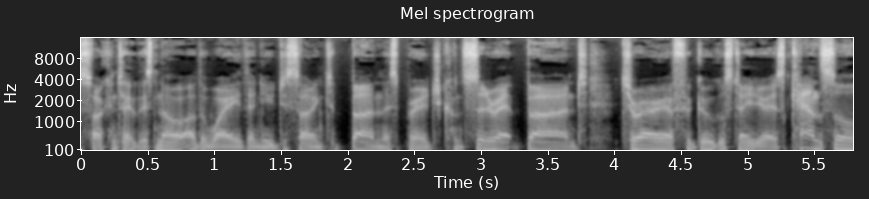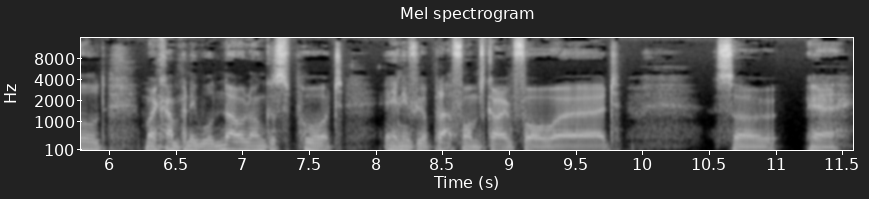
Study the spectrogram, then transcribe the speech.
So I can take this no other way than you deciding to burn this bridge. Consider it burnt. Terraria for Google Stadia is cancelled. My company will no longer support any of your platforms going forward. So, yeah,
